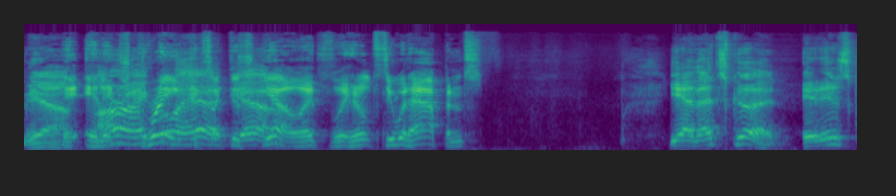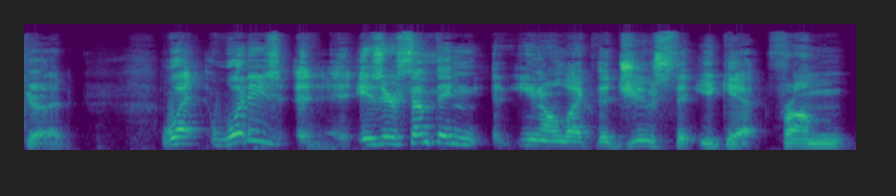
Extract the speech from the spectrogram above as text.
Yeah. And, and it's right, great. It's like this. Yeah. Yeah. let's let's see what happens. Yeah, that's good. It is good. What what is is there something you know like the juice that you get from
